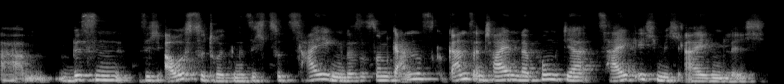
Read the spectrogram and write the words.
ähm, Wissen, sich auszudrücken, sich zu zeigen. Das ist so ein ganz, ganz entscheidender Punkt. Ja, zeige ich mich eigentlich?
